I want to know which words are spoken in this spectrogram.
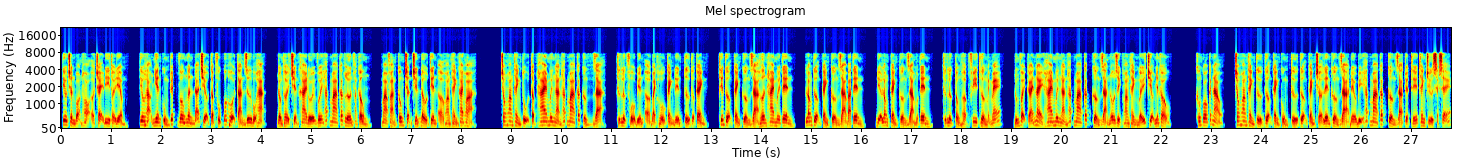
Tiêu trần bọn họ ở chạy đi thời điểm tiêu hạo nhiên cùng tuyết vô ngân đã triệu tập phục quốc hội tàn dư bộ hạ, đồng thời triển khai đối với hắc ma các lớn phản công, mà phản công trận chiến đầu tiên ở hoang thành khai hỏa. Trong hoang thành tụ tập hai mươi hắc ma các cường giả, thực lực phổ biến ở bạch hổ cảnh đến tử tượng cảnh, thiên tượng cảnh cường giả hơn hai mươi tên, long tượng cảnh cường giả ba tên, địa long cảnh cường giả một tên, thực lực tổng hợp phi thường mạnh mẽ, đúng vậy cái này hai mươi hắc ma các cường giả nô dịch hoang thành mấy triệu nhân khẩu. Không có cách nào, trong hoang thành tử tượng cảnh cùng tử tượng cảnh trở lên cường giả đều bị hắc ma các cường giả tuyệt thế thanh trừ sạch sẽ,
